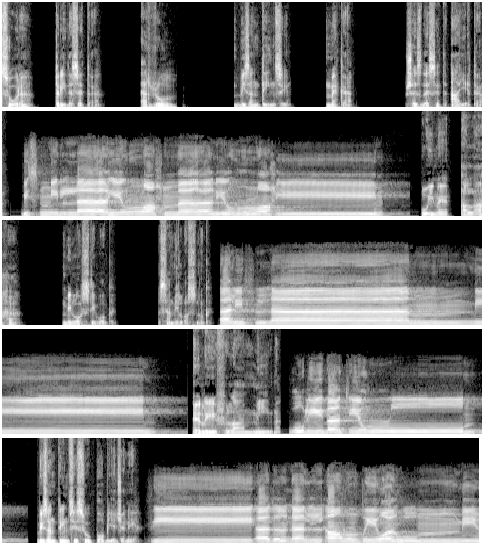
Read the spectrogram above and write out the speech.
Sura 30. Ar-Rum. Bizantinci. Meka 60 ajeta. Bismillahirrahmanirrahim. U ime Allaha milostivog samilosnog. Alif Lam Mim. Elif Lam Mim. Gulibati Rum Bizantinci su pobjeđeni. Fi adna l'ardi wa hum min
